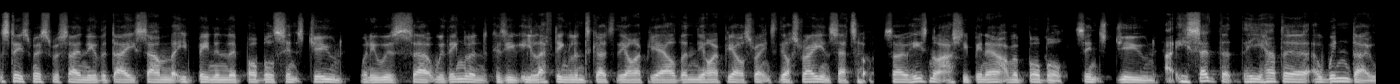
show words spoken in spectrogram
Steve Smith was saying the other day, Sam, that he'd been in the bubble since June when he was uh, with England because he, he left England to go to the IPL, then the IPL straight into the Australian setup. So he's not actually been out of a bubble since June. Uh, he said that he had a, a, window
